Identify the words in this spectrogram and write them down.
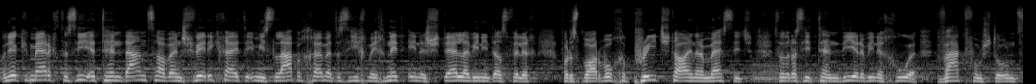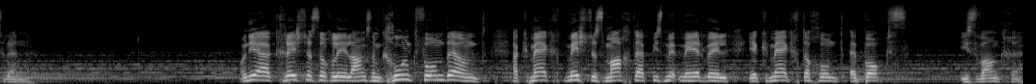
Und ich habe gemerkt, dass ich eine Tendenz habe, wenn Schwierigkeiten in mein Leben kommen, dass ich mich nicht in eine stelle, wie ich das vielleicht vor ein paar Wochen preached habe in einer Message, sondern dass ich tendiere, wie eine Kuh, weg vom Sturm zu rennen. Und ich habe Christen so langsam cool gefunden und habe gemerkt, Mist, das macht etwas mit mir, weil ich habe gemerkt, da kommt eine Box ins Wanken.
